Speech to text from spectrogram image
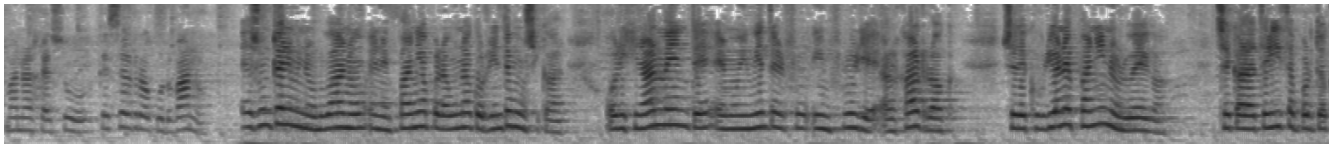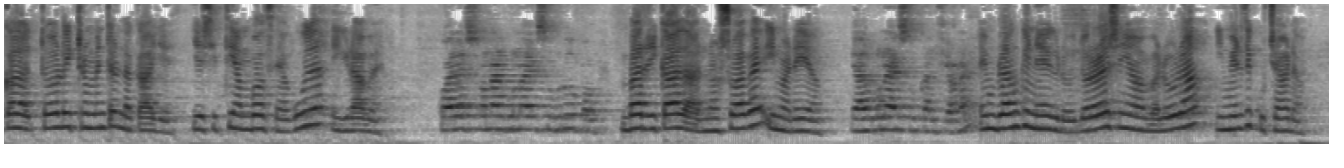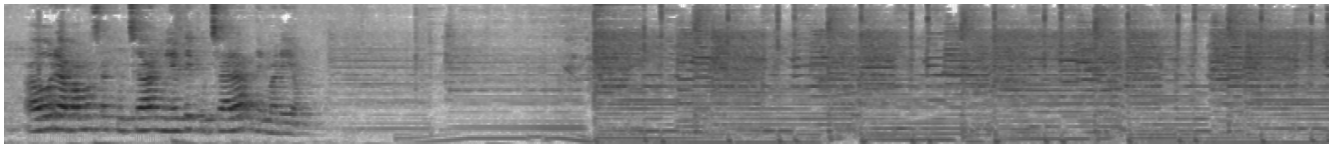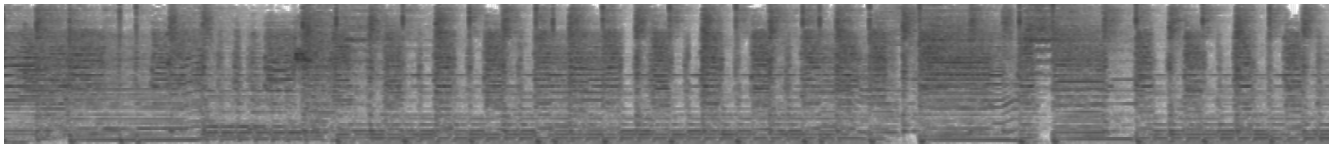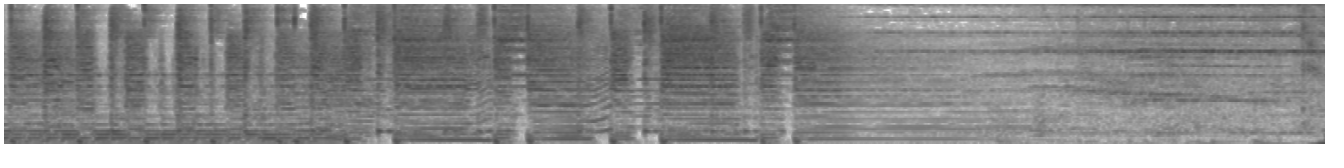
Manuel Jesús, ¿qué es el rock urbano? Es un término urbano en España para una corriente musical. Originalmente el movimiento influ- influye al hard rock. Se descubrió en España y Noruega. Se caracteriza por tocar todos los instrumentos en la calle y existían voces agudas y graves. ¿Cuáles son algunos de sus grupos? Barricadas, Los Suaves y Marea. ¿Y algunas de sus canciones? En blanco y negro, Dolores se llama Valora y Miel de Cuchara. Ahora vamos a escuchar Miel de Cuchara de Marea.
